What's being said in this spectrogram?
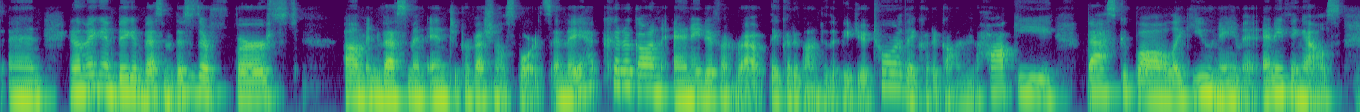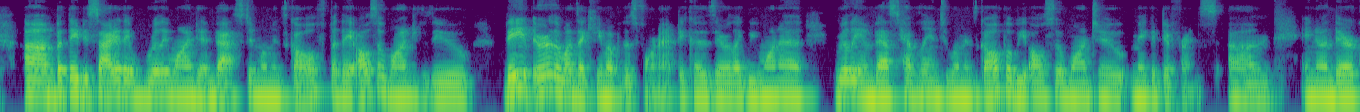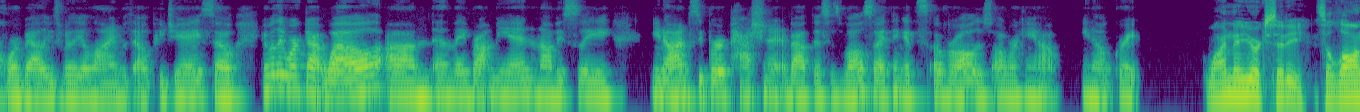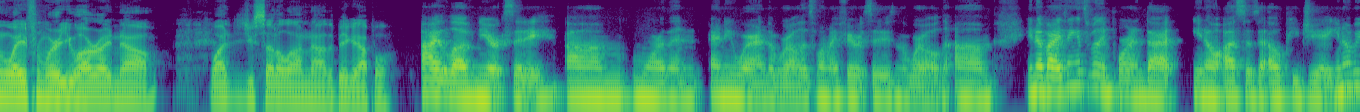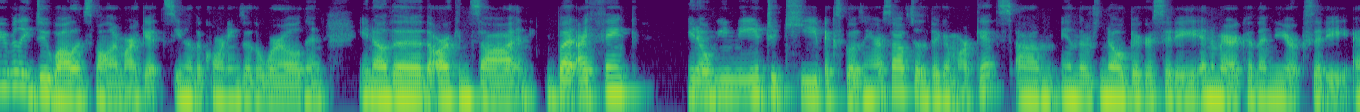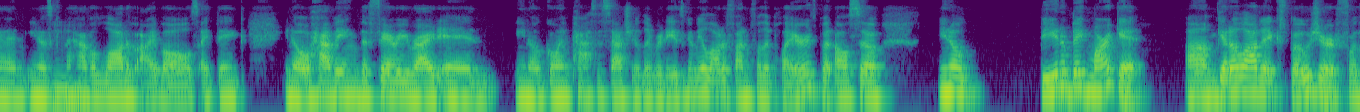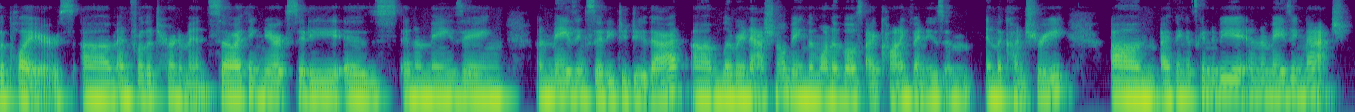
And, you know, making a big investment. This is their first um, investment into professional sports. And they could have gone any different route. They could have gone to the PGA Tour, they could have gone hockey, basketball, like you name it, anything else. Um, but they decided they really wanted to invest in women's golf, but they also wanted to do they they're the ones that came up with this format because they were like we want to really invest heavily into women's golf but we also want to make a difference. Um you know and their core values really align with lpga so it really worked out well um and they brought me in and obviously you know i'm super passionate about this as well. So i think it's overall just all working out you know great. Why new york city? It's a long way from where you are right now. Why did you settle on uh, the big apple I love New York City um, more than anywhere in the world. It's one of my favorite cities in the world. Um, you know, but I think it's really important that, you know, us as the LPGA, you know, we really do well in smaller markets, you know, the Cornings of the world and, you know, the the Arkansas. And but I think, you know, we need to keep exposing ourselves to the bigger markets. Um, and there's no bigger city in America than New York City. And, you know, it's mm-hmm. gonna have a lot of eyeballs. I think, you know, having the ferry ride in you know, going past the Statue of Liberty. It's going to be a lot of fun for the players, but also, you know, be in a big market, um, get a lot of exposure for the players um, and for the tournament. So I think New York City is an amazing, amazing city to do that. Um, Liberty National being the one of the most iconic venues in, in the country. Um, I think it's going to be an amazing match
